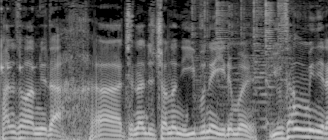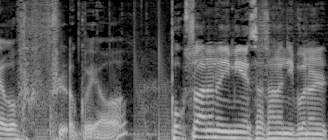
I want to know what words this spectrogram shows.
반성합니다. 아, 지난주 저는 이분의 이름을 유상민이라고 불렀고요. 복수하는 의미에서 저는 이분을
